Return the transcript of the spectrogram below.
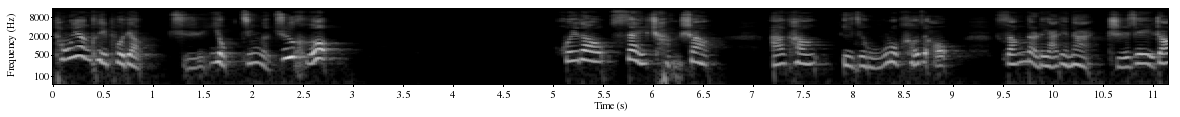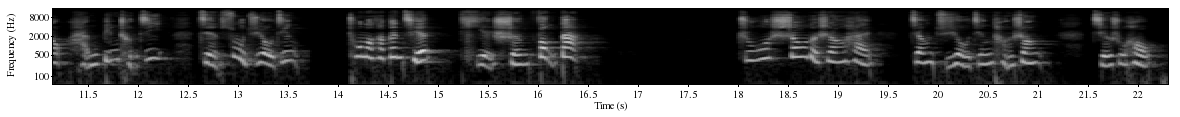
同样可以破掉橘右京的居合。回到赛场上，阿康已经无路可走，Thunder 的雅典娜直接一招寒冰惩击，减速橘右京，冲到他跟前，贴身放大，灼烧的伤害。将橘右京烫伤，结束后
